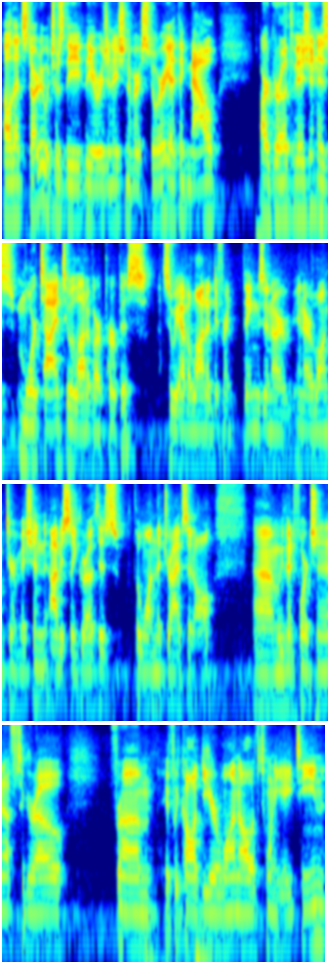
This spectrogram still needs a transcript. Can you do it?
all that started, which was the the origination of our story. I think now our growth vision is more tied to a lot of our purpose. So we have a lot of different things in our in our long-term mission. Obviously growth is the one that drives it all. Um, we've been fortunate enough to grow from if we call it year one all of 2018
